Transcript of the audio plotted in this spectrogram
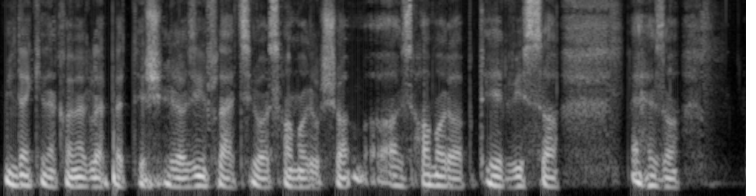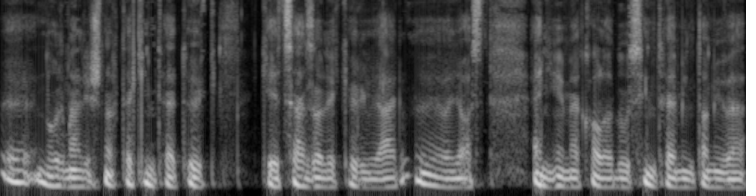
mindenkinek a meglepetésére az infláció az, hamarosabb, az hamarabb tér vissza ehhez a normálisnak tekinthető 2% körül jár, vagy azt enyhén meghaladó szintre, mint amivel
